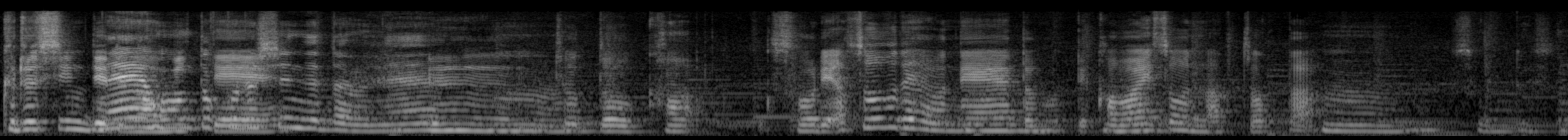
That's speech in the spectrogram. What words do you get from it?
苦しんでるねのを見て、本当苦しんでたよね、うん。ちょっとかそりゃそうだよね。うん。と思ってかわいそうになっちゃった。う。ん。そうですね、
